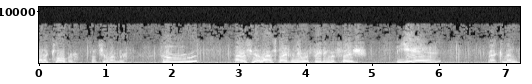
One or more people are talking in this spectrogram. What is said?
Lieutenant Clover. Don't you remember? Who? I was here last night when you were feeding the fish. Yes? May I come in?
